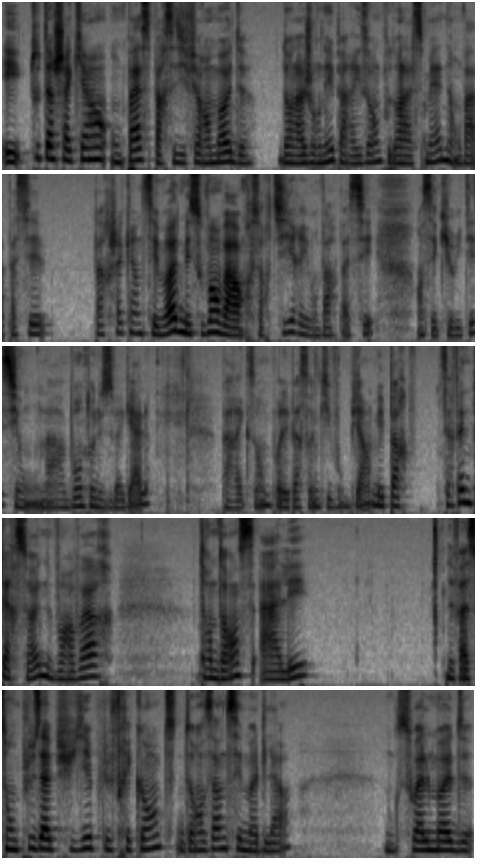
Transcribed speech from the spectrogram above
Et tout un chacun, on passe par ces différents modes dans la journée par exemple ou dans la semaine, on va passer par chacun de ces modes, mais souvent on va en ressortir et on va repasser en sécurité si on a un bon tonus vagal, par exemple, pour les personnes qui vont bien. Mais par certaines personnes vont avoir tendance à aller de façon plus appuyée, plus fréquente dans un de ces modes-là. Soit le mode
